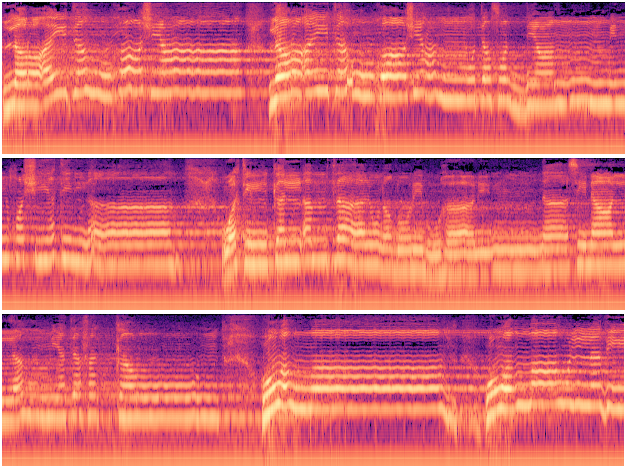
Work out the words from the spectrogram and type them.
لرأيته خاشعا لرأيته خاشعا متصدعا من خشية الله. وتلك الأمثال نضربها للناس لعلهم يتفكرون. هو الله هو الله الذي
